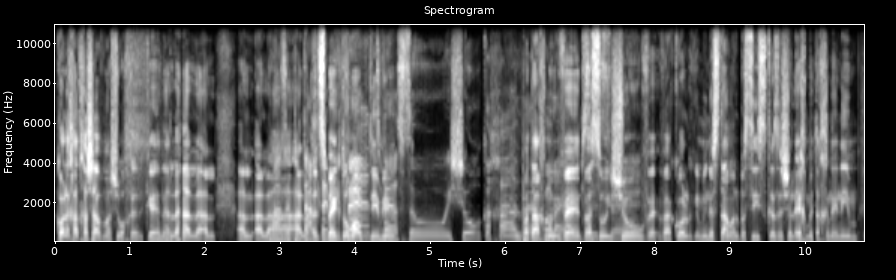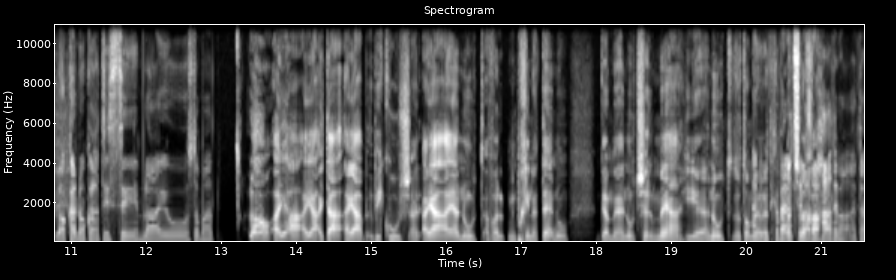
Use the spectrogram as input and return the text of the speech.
כל אחד חשב משהו אחר, כן? על, על, על, על, על, על ספקטרום האופטימיות. מה, זה פתחתם איבנט ועשו אישור ככה? פתחנו איבנט ועשו אה, אישור, והכל מן הסתם על בסיס כזה של איך מתכננים. לא קנו כרטיסים, לא היו, זאת אומרת... לא, היה, היה, הייתה, היה ביקוש, היה היענות, אבל מבחינתנו, גם היענות של 100 היא היענות. זאת אומרת, הצלחה. אני מתכוונת שלא בחרתם, אתה,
